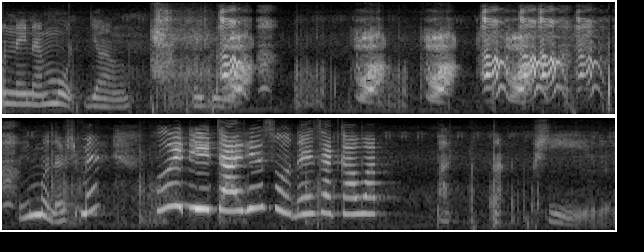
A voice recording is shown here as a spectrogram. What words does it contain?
คนในน้ำหมดยังไปดูนี่หมดแล้วใช่ไหมเฮ้ยดีใจที่สุดในจักรวาลปัตตภีเลย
